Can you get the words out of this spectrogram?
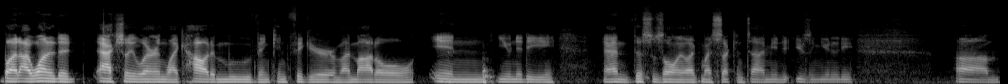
but I wanted to actually learn like how to move and configure my model in Unity, and this was only like my second time using Unity. Um,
